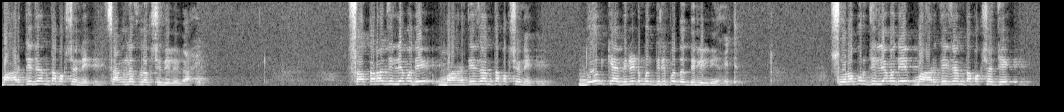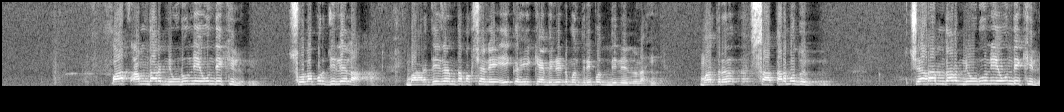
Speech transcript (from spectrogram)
भारतीय जनता पक्षाने चांगलंच लक्ष दिलेलं आहे. सातारा जिल्ह्यामध्ये भारतीय जनता पक्षाने दोन कॅबिनेट मंत्रीपद दिलेली आहेत. सोलापूर जिल्ह्यामध्ये भारतीय जनता पक्षाचे पाच आमदार निवडून येऊन देखील सोलापूर जिल्ह्याला भारतीय जनता पक्षाने एकही कॅबिनेट मंत्रीपद दिलेलं नाही. मात्र सातारमधून चार आमदार निवडून येऊन देखील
